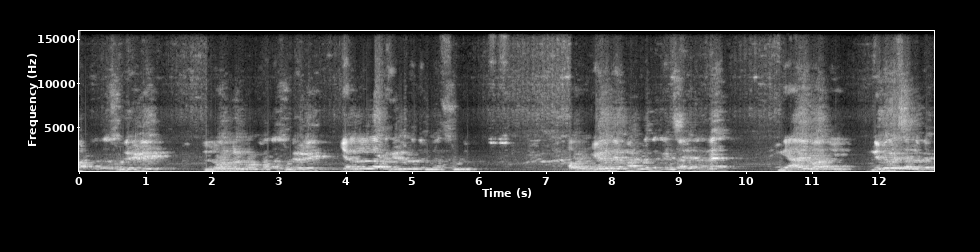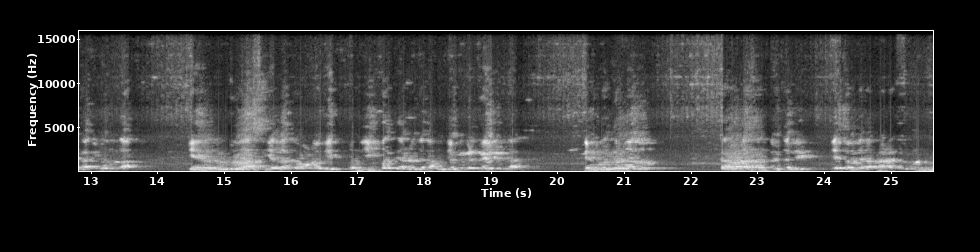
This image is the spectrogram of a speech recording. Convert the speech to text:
ಮಾಡ್ತೀವಿ ಅಂತ ಸುಳ್ಳು ಹೇಳಿ. ಲೋನ್ಗಳು ಕೊಡ್ತೀವಿ ಅಂತ ಸುಳ್ಳು ಹೇಳಿ. ಎಲ್ಲ ಹೇಳಿರೋದೆಲ್ಲ ಸುಳ್ಳು. ಅವ್ರು ಹೇಳದೆ ಮಾಡಿರುವಂತ ಕೆಲಸ ಏನಂದ್ರೆ, ನ್ಯಾಯವಾಗಿ ನಿಮಗೆ ಸಲ್ಲಬೇಕಾಗಿರುವಂತ ಏನು ದುಡ್ಡು ಆಸ್ತಿ ಎಲ್ಲ ತಗೊಂಡೋಗಿ ಒಂದು ಇಪ್ಪತ್ತೆರಡು ಜನ ಉದ್ಯಮಿಗಳ ಮೇಲೆ ಇದ್ದಾರೆ ನಿಮ್ಗೆ ಗೊತ್ತಿರ್ಬೋದು, ಕರೋನಾ ಸಂದರ್ಭದಲ್ಲಿ ಎಷ್ಟೋ ಜನ ಪ್ರಾಣ ಕಳ್ಕೊಂಡ್ರು.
